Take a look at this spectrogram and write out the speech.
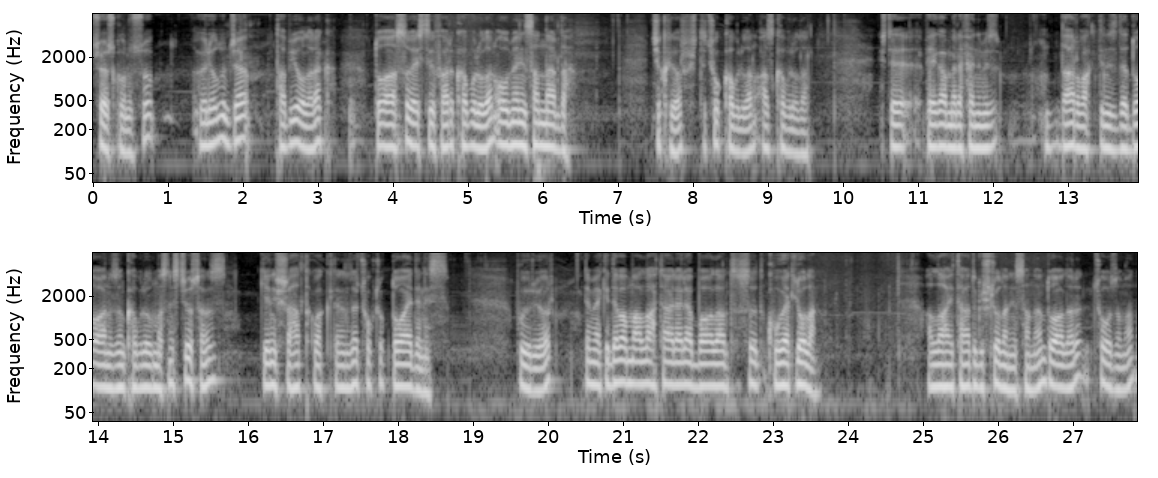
söz konusu. Öyle olunca tabii olarak duası ve istiğfarı kabul olan olmayan insanlar da çıkıyor. İşte çok kabul olan, az kabul olan. İşte Peygamber Efendimiz dar vaktinizde duanızın kabul olmasını istiyorsanız geniş rahatlık vakitlerinizde çok çok dua ediniz buyuruyor. Demek ki devamlı Allah Teala ile bağlantısı kuvvetli olan, Allah'a itaatı güçlü olan insanların duaları çoğu zaman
